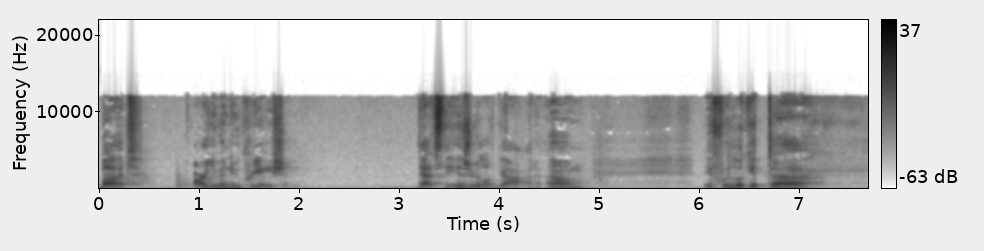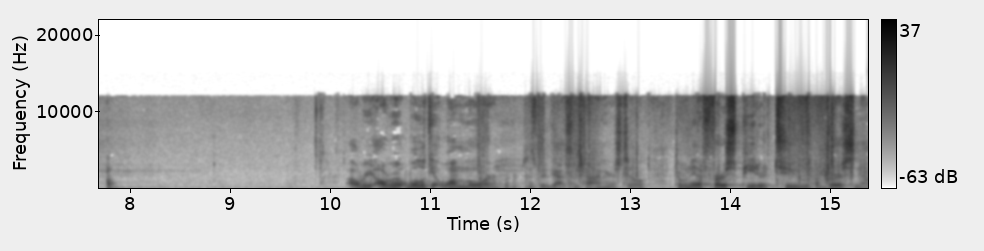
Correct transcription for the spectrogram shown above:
but are you a new creation? That's the Israel of God. Um, if we look at, uh, I'll read, I'll re- we'll look at one more since we've got some time here still. Turn me to 1 Peter 2, verse 9.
